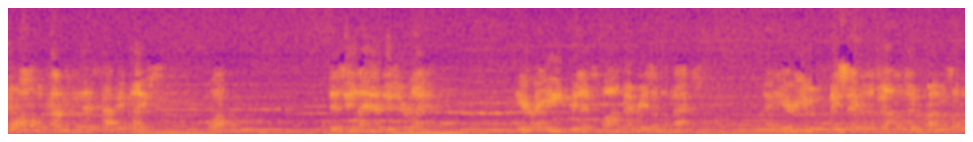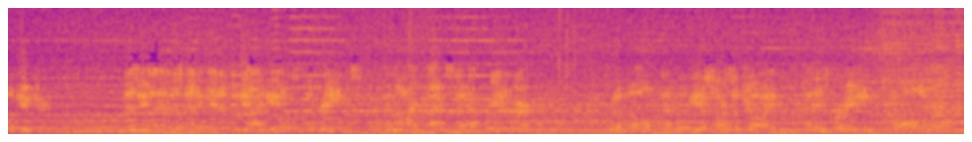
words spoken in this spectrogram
To all who come to this happy place, welcome. Disneyland is your land. Here may eat relive fond memories of the past. And here you may savor the challenge and promise of the future. Disneyland is dedicated to the ideals, the dreams, and the hard facts that have created America. With the hope that it will be a source of joy and inspiration to all the world.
